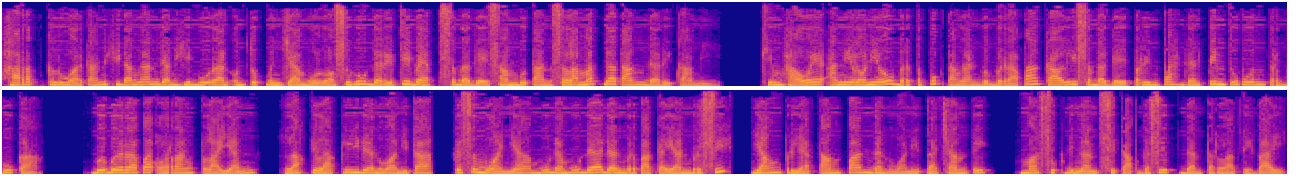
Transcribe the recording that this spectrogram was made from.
harap keluarkan hidangan dan hiburan untuk menjamu lo suhu dari Tibet sebagai sambutan selamat datang dari kami. Kim Hwe Anionio bertepuk tangan beberapa kali sebagai perintah dan pintu pun terbuka. Beberapa orang pelayan, laki-laki dan wanita, kesemuanya muda-muda dan berpakaian bersih, yang pria tampan dan wanita cantik, masuk dengan sikap gesit dan terlatih baik.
